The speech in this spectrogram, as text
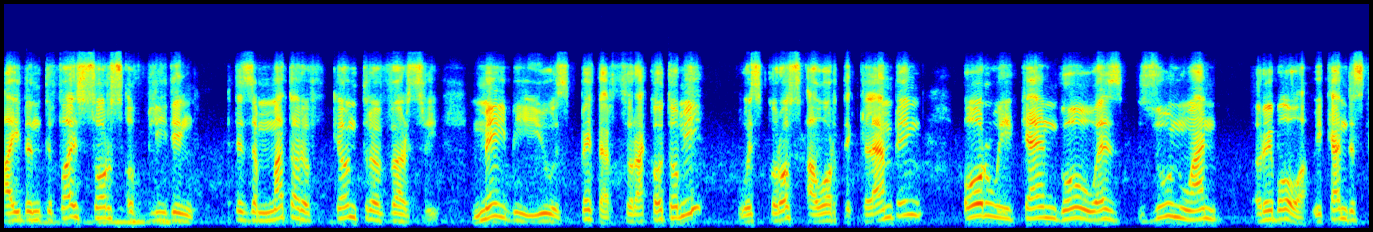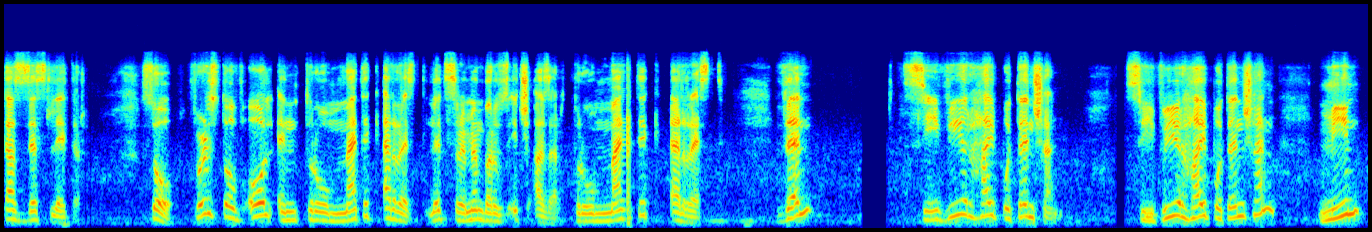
identify source of bleeding? It is a matter of controversy. Maybe use better thoracotomy with cross aortic clamping, or we can go with zone one REBOA. We can discuss this later. So first of all, in traumatic arrest, let's remember with each other, traumatic arrest. Then severe hypotension. Severe hypotension mean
